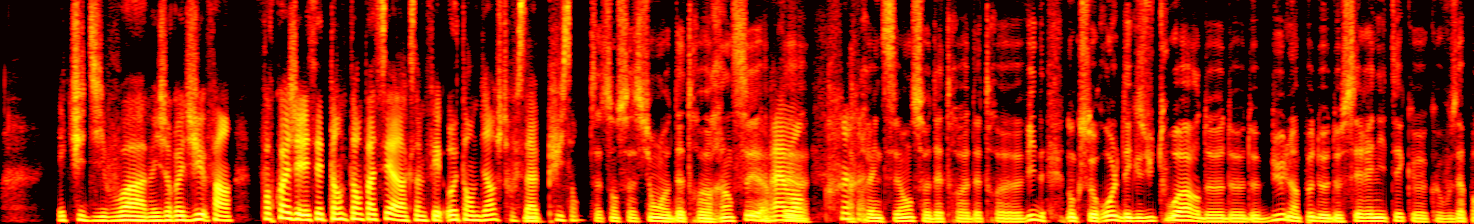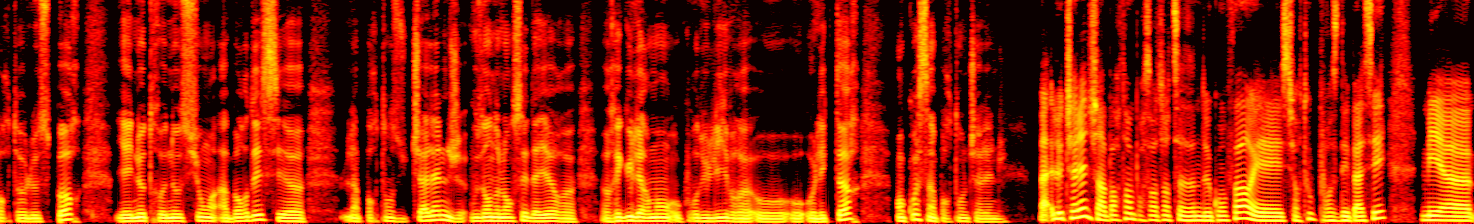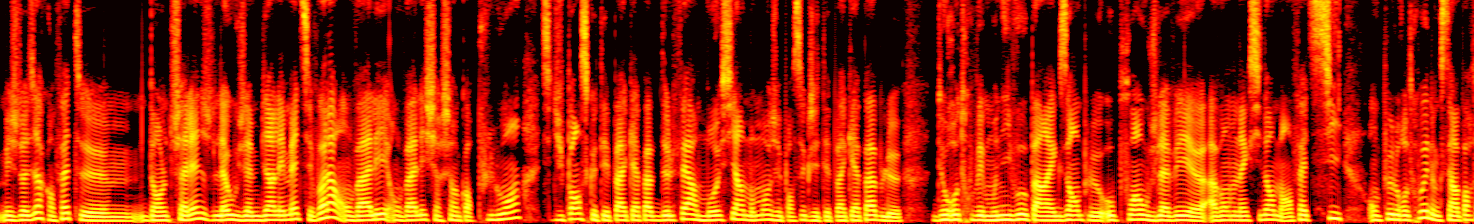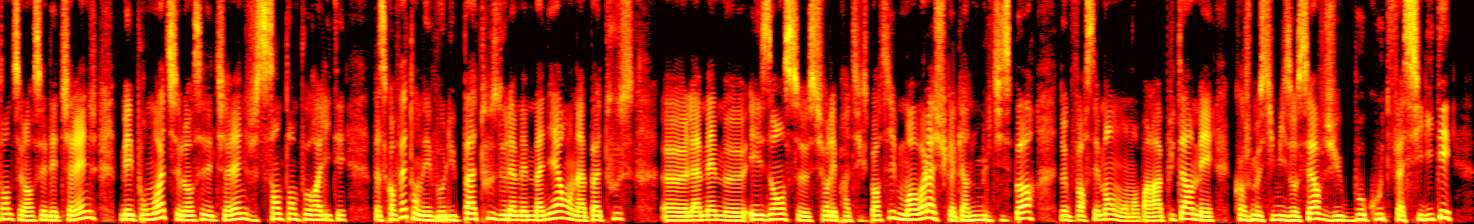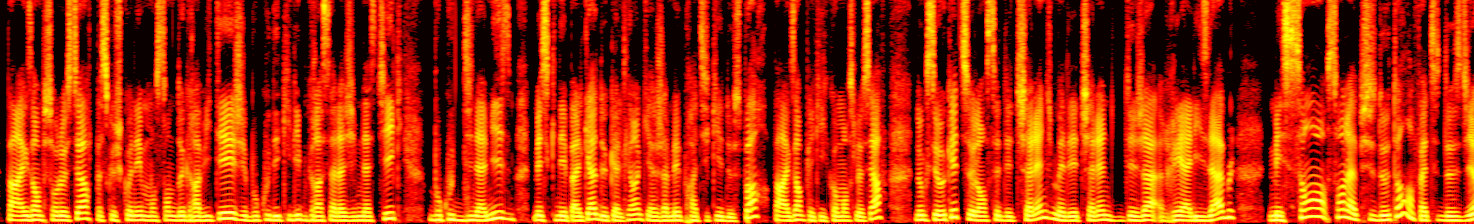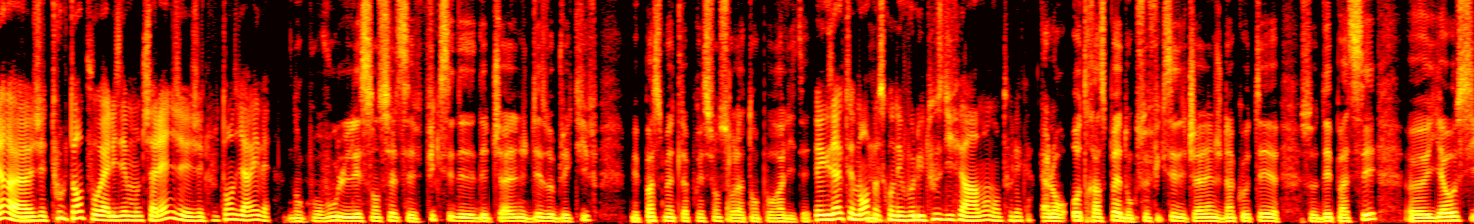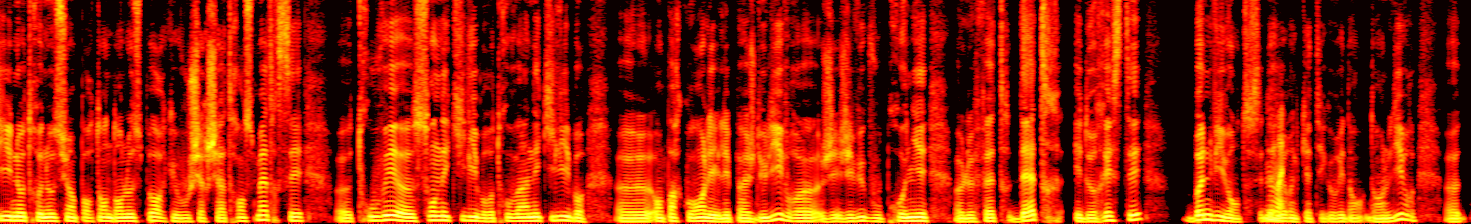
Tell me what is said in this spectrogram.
et que tu dis, waouh, mais j'aurais dû. Enfin, pourquoi j'ai laissé tant de temps passer alors que ça me fait autant de bien Je trouve ça mm. puissant. Cette sensation euh, d'être rincé Vraiment. Après, après, une séance, euh, d'être, d'être vide. Donc, ce rôle d'exutoire, de, de, bulle, un peu de, sérénité que, que, vous apporte le sport. Il y a une autre notion abordée, c'est euh, l'importance du challenge. Vous en lancez d'ailleurs régulièrement au cours du livre aux, aux lecteurs. En quoi c'est important le challenge? Bah, le challenge, c'est important pour sortir de sa zone de confort et surtout pour se dépasser. Mais, euh, mais je dois dire qu'en fait, euh, dans le challenge, là où j'aime bien les mettre, c'est voilà, on va, aller, on va aller chercher encore plus loin. Si tu penses que tu n'es pas capable de le faire, moi aussi, à un moment, j'ai pensé que j'étais pas capable de retrouver mon niveau, par exemple, au point où je l'avais euh, avant mon accident. Mais en fait, si, on peut le retrouver. Donc, c'est important de se lancer des challenges. Mais pour moi, de se lancer des challenges sans temporalité. Parce qu'en fait, on n'évolue pas tous de la même manière. On n'a pas tous la même aisance sur les pratiques sportives. Moi, voilà, je suis quelqu'un de multisport. Donc, forcément, on en parlera plus tard, mais quand je me suis mise au surf, j'ai eu beaucoup de facilité. Par exemple, sur le surf, parce que je connais mon centre de gravité, j'ai beaucoup d'équilibre grâce à la gymnastique, beaucoup de dynamisme, mais ce qui n'est pas le cas de quelqu'un qui a jamais pratiqué de sport, par exemple, et qui commence le surf. Donc, c'est OK de se lancer des challenges, mais des challenges déjà réalisables, mais sans, sans lapsus de temps, en fait, de se dire, euh, j'ai tout le temps pour réaliser mon challenge et j'ai tout le temps d'y arriver. Donc, pour vous, l'essentiel, c'est fixer des, des, challenges, des objectifs, mais pas se mettre la pression sur la temporalité. Exactement, mm. parce qu'on évolue tous différemment dans tous les cas. Alors, autre aspect, donc se fixer des challenges d'un côté, se dépasser. Euh, il y a aussi une autre notion importante dans le sport que vous cherchez à transmettre, c'est euh, trouver euh, son équilibre, trouver un équilibre. en parcourant les, pages du livre, j'ai vu que vous prôniez le fait d'être et de rester bonne vivante. C'est d'ailleurs une catégorie dans, dans le livre.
